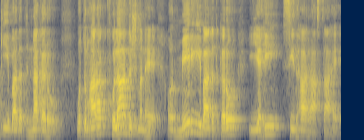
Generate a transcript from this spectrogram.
کی عبادت نہ کرو؟ وہ تمہارا کھلا دشمن ہے اور میری عبادت کرو، یہی سیدھا راستہ ہے۔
